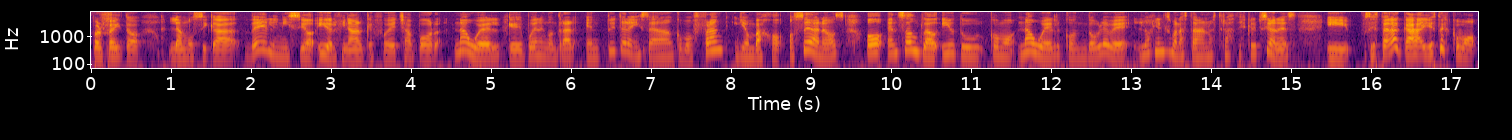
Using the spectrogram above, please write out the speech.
Perfecto. La música del inicio y del final que fue hecha por Nahuel, que pueden encontrar en Twitter e Instagram como Frank-Océanos o en SoundCloud y YouTube como Nahuel con W. Los links van a estar en nuestras descripciones. Y si están acá y este es como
